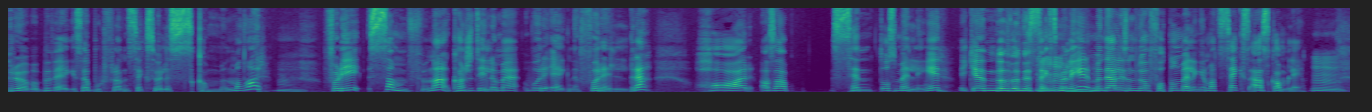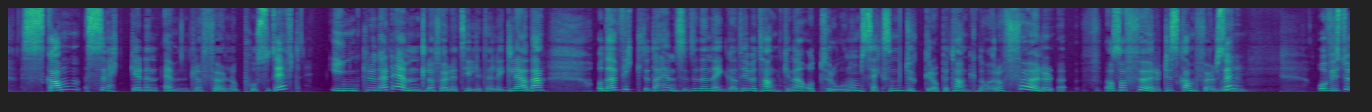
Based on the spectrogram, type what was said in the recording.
prøve å bevege seg bort fra den seksuelle skammen man har. Fordi samfunnet, kanskje til og med våre egne foreldre, har altså sendt oss meldinger. Ikke nødvendigvis sexmeldinger, men det er liksom, du har fått noen meldinger om at sex er skammelig. Skam svekker den evnen til å føle noe positivt, inkludert evnen til å føle tillit eller glede. Og det er viktig å ta hensyn til de negative tankene og troen om sex som dukker opp i tankene våre og føler, altså fører til skamfølelser. Mm. Og hvis du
